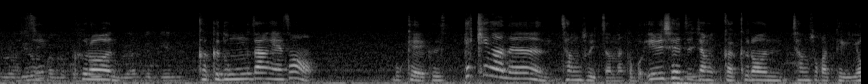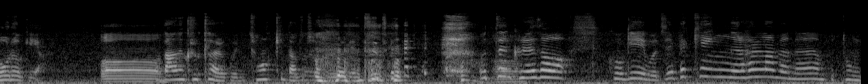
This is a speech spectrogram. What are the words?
뭐지? 그런 그, 그 농장에서 뭐 이렇게 그 패킹하는 장소 있잖아. 그뭐 1쉐드장 그러니까 그런 장소가 되게 여러 개야. 어. 어, 나는 그렇게 알고 있는 정확히 나도 잘 모르겠는데 아무튼 어. 그래서 거기 뭐지 패킹을 하려면은 보통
